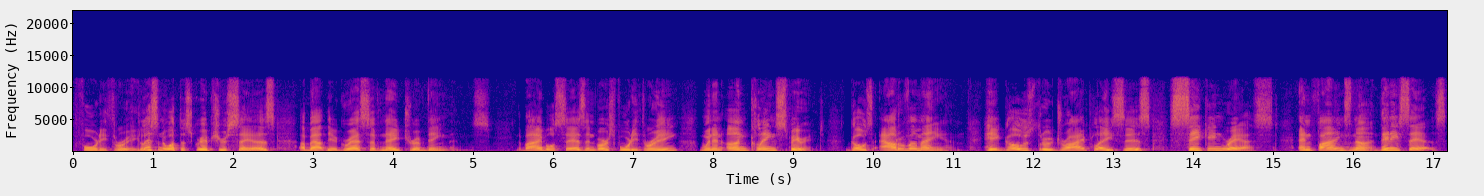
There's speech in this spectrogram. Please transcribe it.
43. Listen to what the Scripture says about the aggressive nature of demons. The Bible says in verse 43, when an unclean spirit goes out of a man, he goes through dry places seeking rest and finds none. Then he says,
